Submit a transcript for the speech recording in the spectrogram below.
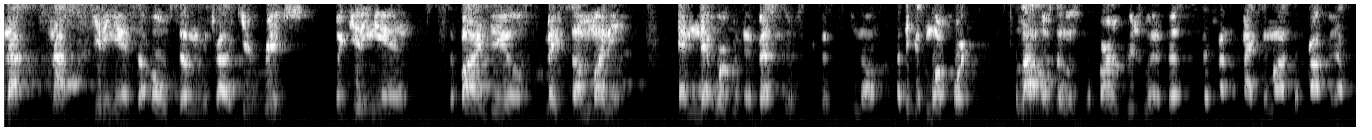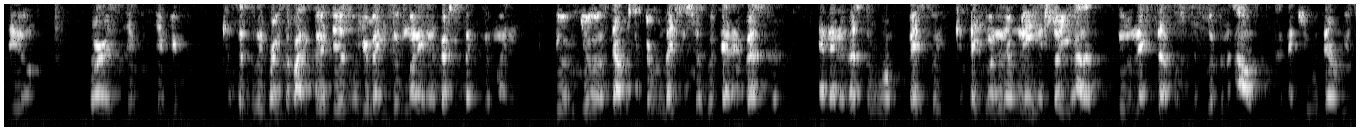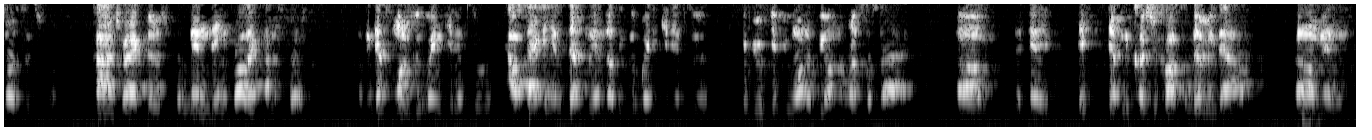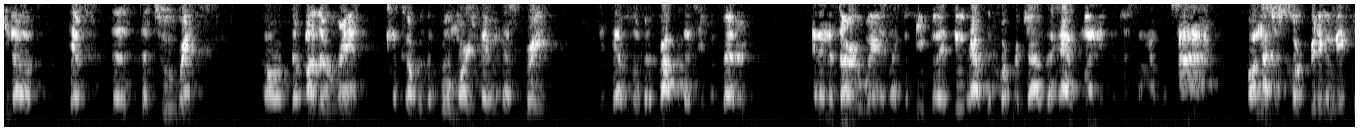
not not getting into wholesaling to try to get rich, but getting in to find deals, make some money, and network with investors. Because you know, I think it's more important. A lot of wholesalers will burn bridge with investors. They're trying to maximize the profit out of the deal. Whereas if, if you consistently bring somebody good deals where you're making good money and investors making good money, you you'll establish a good relationship with that investor, and that investor will basically can take you under their wing and show you how to do the next step, which is flipping the houses, connect you with their resources for contractors, for lending, for all that kind of stuff. I think that's one good way to get into it. House hacking is definitely another good way to get into it if you if you want to be on the rental side. Um, it, it definitely cuts your cost of living down, um, and you know if the the two rents or the other rent can cover the full mortgage payment, that's great. If you have a little bit of profit, that's even better. And then the third way is like the people that do have the corporate jobs that have money but just don't have the time. Well, not just corporate. It can be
